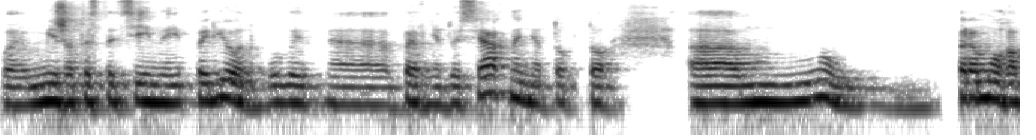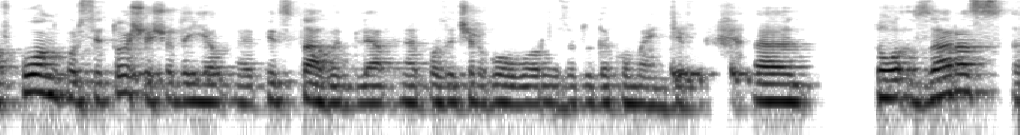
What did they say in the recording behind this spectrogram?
в міжатестаційний період були певні досягнення, тобто ну. Перемога в конкурсі, тощо, що дає підстави для позачергового розгляду документів, то зараз е,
